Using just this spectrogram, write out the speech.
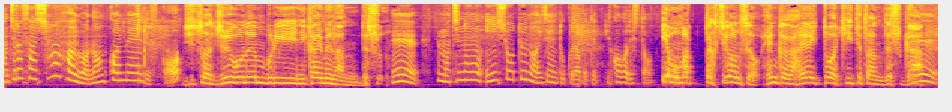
町田さん、上海は何回目ですか？実は15年ぶり2回目なんです。ええ街の印象というのは以前と比べていかがでした？いやもう全く違うんですよ。変化が早いとは聞いてたんですが、え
